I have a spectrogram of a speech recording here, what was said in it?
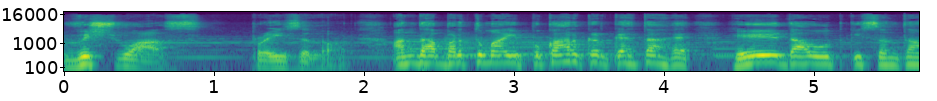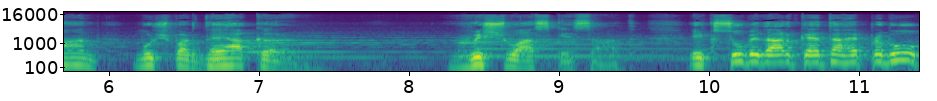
विश्वास प्रेज लॉर्ड अंधा बर्तमाई पुकार कर कहता है, हे दाऊद की संतान, मुझ पर दया कर। विश्वास के साथ, एक सूबेदार कहता है, प्रभु,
